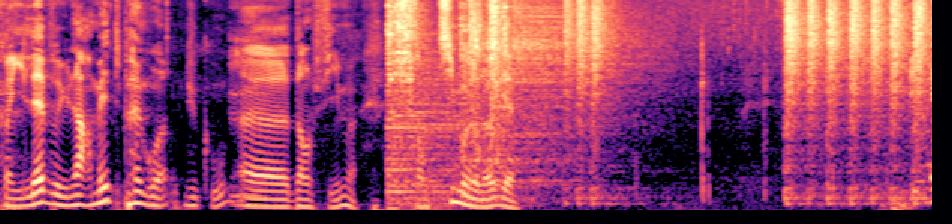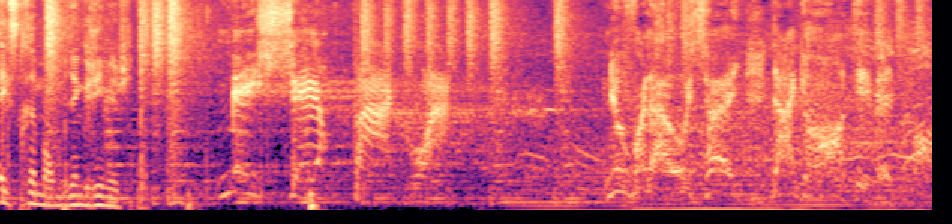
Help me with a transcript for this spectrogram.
quand il lève une armée de pingouins du coup euh, dans le film. C'est un petit monologue. Extrêmement bien grimé je trouve. Mes chers pingouins, nous voilà au seuil d'un grand événement.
